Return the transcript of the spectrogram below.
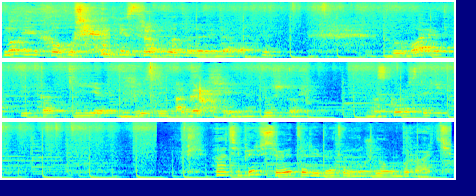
Ну и хлопушка не сработала, ребята. Бывают и такие в жизни огорчения. Ну что ж, до скорой встречи. А теперь все это, ребята, нужно убрать.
